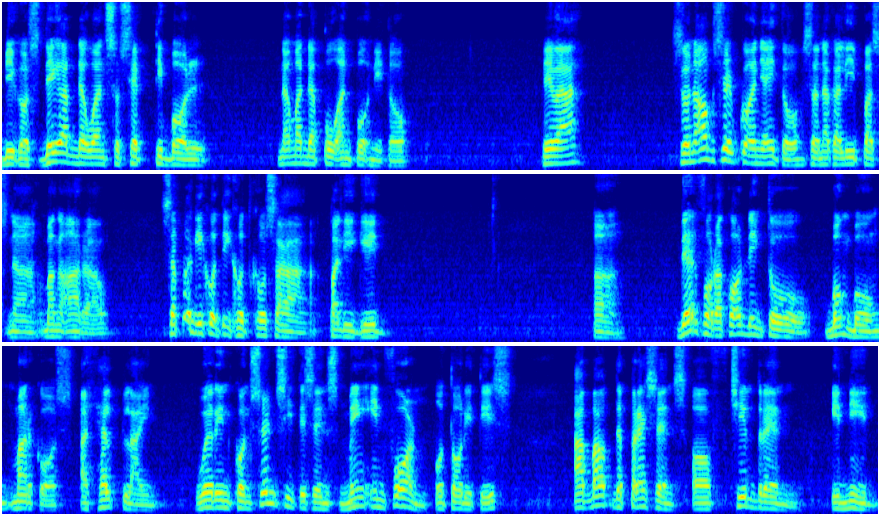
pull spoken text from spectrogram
because they are the ones susceptible na madapuan po nito. Di ba? So na-observe ko niya ito sa nakalipas na mga araw sa pag-ikot-ikot ko sa paligid. Ah, Therefore, according to Bongbong Marcos, a helpline wherein concerned citizens may inform authorities about the presence of children in need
